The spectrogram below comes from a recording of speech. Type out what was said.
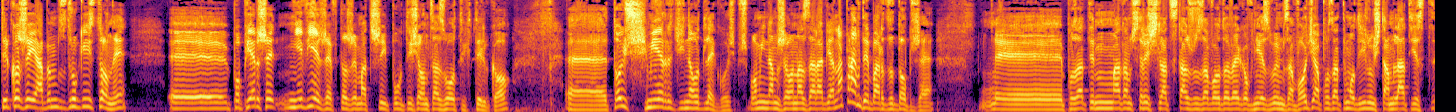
Tylko, że ja bym z drugiej strony po pierwsze, nie wierzę w to, że ma 3,5 tysiąca złotych tylko. E, to już śmierdzi na odległość. Przypominam, że ona zarabia naprawdę bardzo dobrze. E, poza tym ma tam 40 lat stażu zawodowego w niezłym zawodzie, a poza tym od iluś tam lat jest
